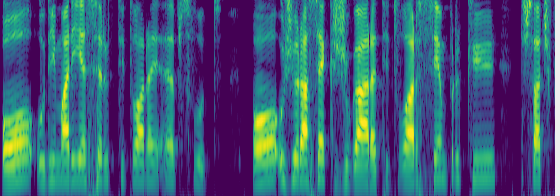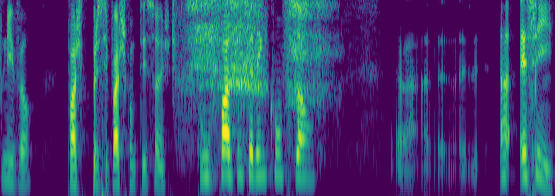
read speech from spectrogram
Ou o Di Maria ser titular absoluto. Ou o Jurasek jogar a titular sempre que está disponível para as principais competições. Então faz um bocadinho de confusão. Ah, É assim,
